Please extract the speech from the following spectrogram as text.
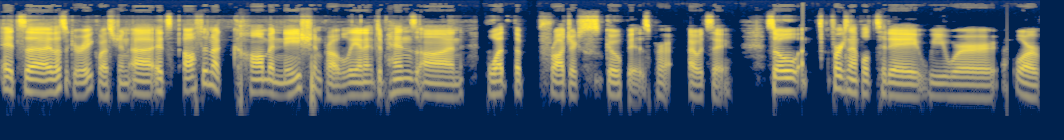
it's uh, that's a great question. Uh, it's often a combination, probably, and it depends on what the project scope is. I would say. So, for example, today we were, or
